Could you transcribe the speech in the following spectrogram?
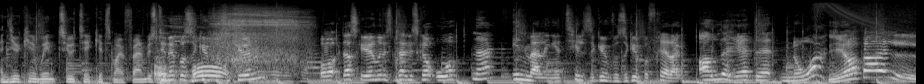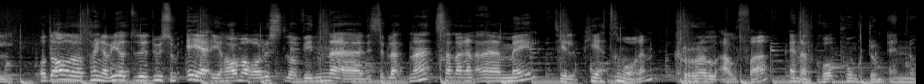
And you can win two tickets, my friend. Hvis du er med på sekund for sekund. Og da skal Vi gjøre noe spesielt. Vi skal åpne innmeldingen til sekund for sekund på fredag allerede nå. ja vel. Og da trenger vi at du som er i Hamar og har lyst til å vinne disse billettene, sender en eh, mail til p3morgen krøllalfa nrk.no.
